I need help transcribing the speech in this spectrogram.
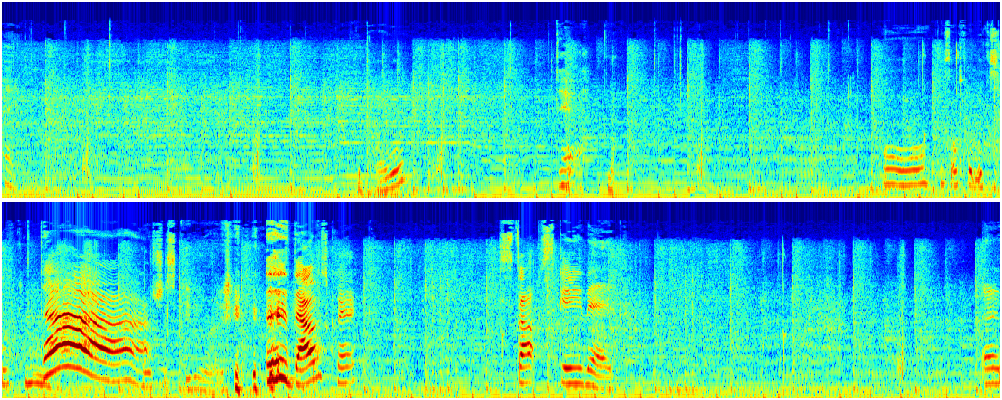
Hey. The power? Yeah. Oh, this outfit looks so cute. Oh, Ah! it's just skating already. that was quick. Stop skating. This?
